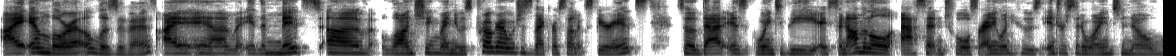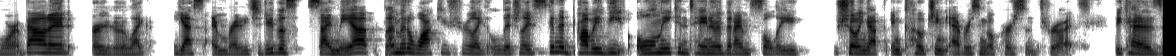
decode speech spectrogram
I am Laura Elizabeth. I am in the midst of launching my newest program, which is Microsalon Experience. So that is going to be a phenomenal asset and tool for anyone who's interested in wanting to know more about it, or you're like, yes, I'm ready to do this. Sign me up. I'm going to walk you through like literally, it's going to probably the only container that I'm fully showing up and coaching every single person through it because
